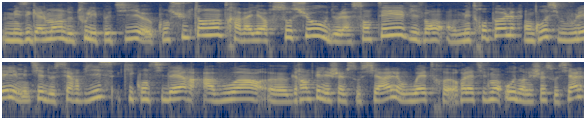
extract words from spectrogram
mais également de tous les petits euh, consultants, travailleurs sociaux ou de la santé vivant en métropole. En gros, si vous voulez, les métiers de service qui considèrent avoir euh, grimpé l'échelle sociale ou être relativement haut dans l'échelle sociale,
